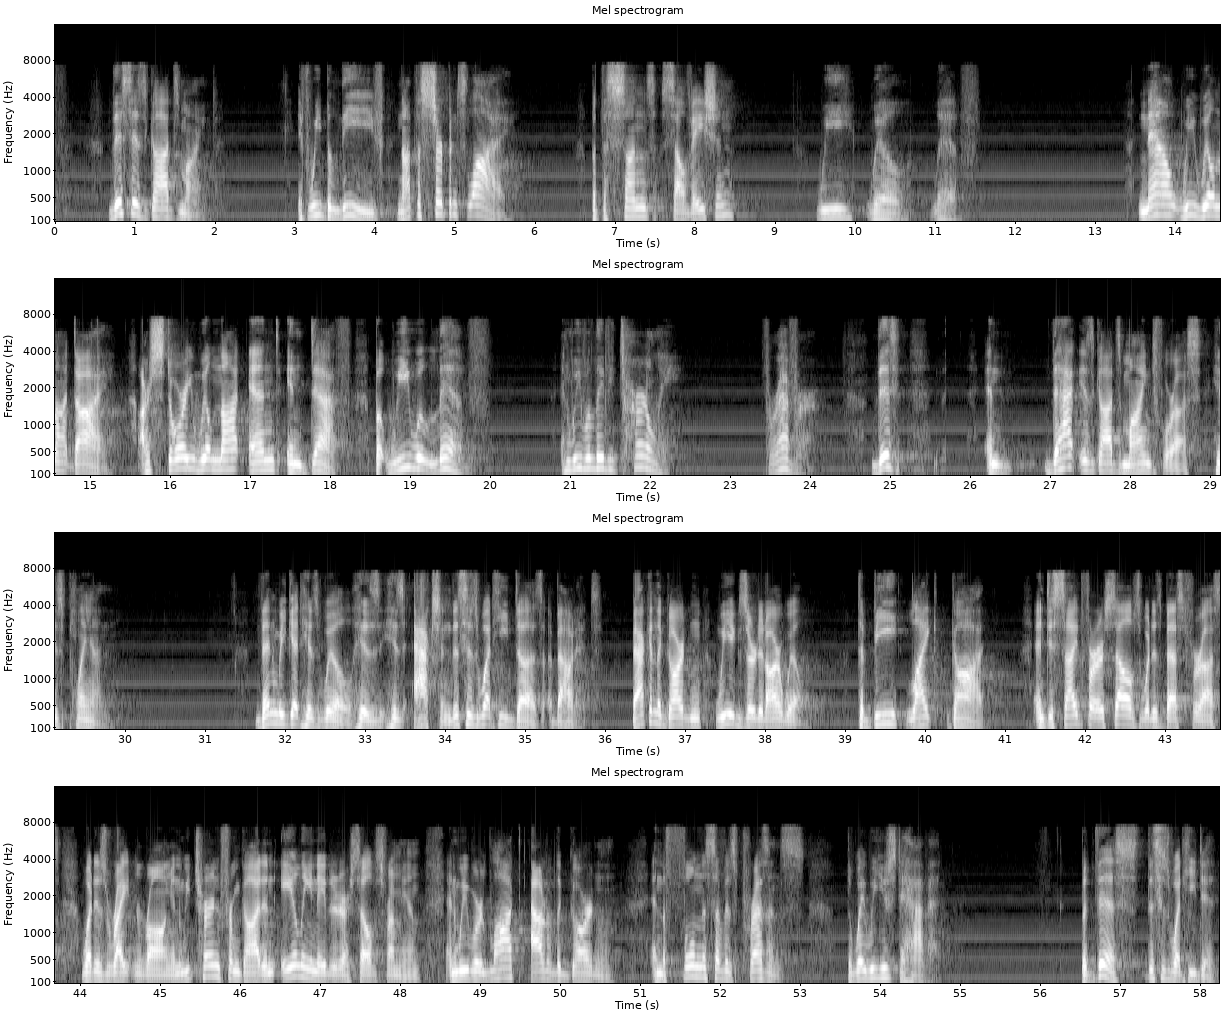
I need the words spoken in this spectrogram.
This is God's mind if we believe not the serpent's lie, but the Son's salvation, we will live. Now we will not die. Our story will not end in death, but we will live. And we will live eternally, forever. This, and that is God's mind for us, His plan. Then we get his will, his, his action. This is what he does about it. Back in the garden, we exerted our will to be like God and decide for ourselves what is best for us, what is right and wrong. And we turned from God and alienated ourselves from him. And we were locked out of the garden and the fullness of his presence the way we used to have it. But this, this is what he did.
